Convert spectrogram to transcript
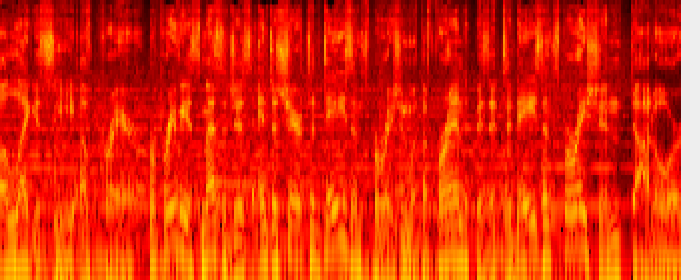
a legacy of prayer. For previous messages and to share today's inspiration with a friend, visit today'sinspiration.org.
